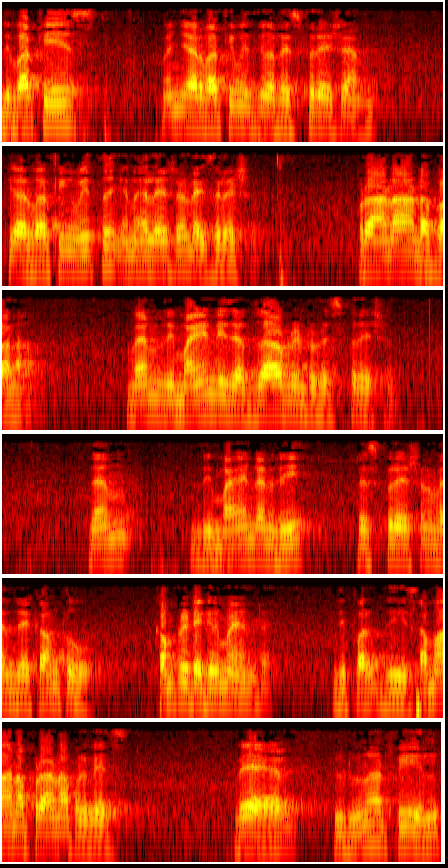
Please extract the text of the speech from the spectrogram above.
The work is, when you are working with your respiration, you are working with inhalation and exhalation, prana and apana. When the mind is absorbed into respiration, then the mind and the respiration, when they come to complete agreement, the, the samana prana prevails, where you do not feel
